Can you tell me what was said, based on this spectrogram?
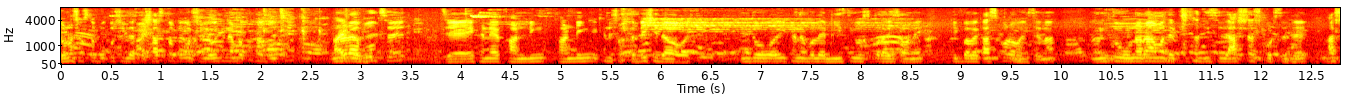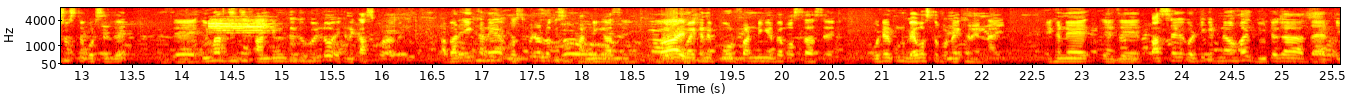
জনস্বাস্থ্য প্রকৌশলী আছে স্বাস্থ্য প্রকৌশলী ওইখানে আমরা কথা বলছি। ওনারা বলছে যে এখানে ফান্ডিং ফান্ডিং এখানে সবচেয়ে বেশি দেওয়া হয়েছে। কিন্তু ওইখানে বলে মিস ইউজ করা হয়েছে অনেক ঠিকভাবে কাজ করা হয়েছে না। কিন্তু ওনারা আমাদের কথা দিচ্ছে যে আশ্বাস করছে যে আশ্বস্ত করছে যে যে ইমার্জেন্সি ফান্ডিং থেকে হইলেও এখানে কাজ করাবে। আবার এখানে হসপিটালও কিছু ফান্ডিং আছে। এখানে পোর ফান্ডিং এর ব্যবস্থা আছে। ওইটার কোনো ব্যবস্থাপনা এখানে নাই। এখানে যে পাঁচ টাকা করে টিকিট নেওয়া হয় দুই টাকা দেয় আর কি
